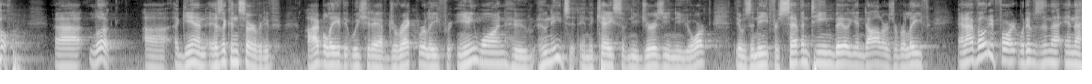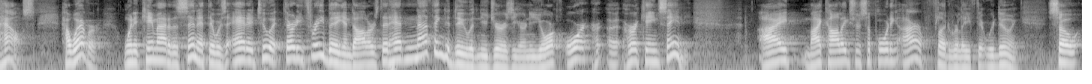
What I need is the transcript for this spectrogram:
Oh, uh, look, uh, again, as a conservative, I believe that we should have direct relief for anyone who, who needs it. In the case of New Jersey and New York, there was a need for $17 billion of relief, and I voted for it when it was in the, in the House. However, when it came out of the Senate, there was added to it $33 billion that had nothing to do with New Jersey or New York or uh, Hurricane Sandy. I, my colleagues are supporting our flood relief that we're doing. So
